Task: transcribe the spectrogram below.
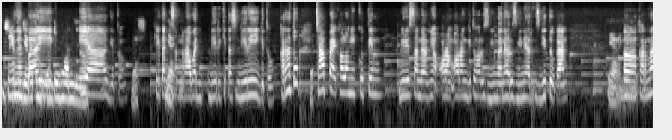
Maksudnya Dengan menjaga baik. Tuhan gitu. iya gitu Yes. kita Ya. bisa ngerawat diri kita sendiri gitu karena tuh Ya. capek kalau ngikutin beauty standarnya orang-orang gitu harus gimana harus gini harus gitu kan Ya, ya, Eh, ya. karena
